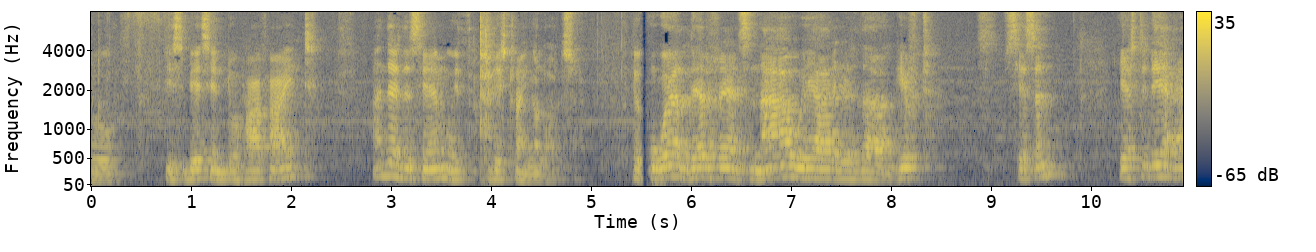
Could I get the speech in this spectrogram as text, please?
to this base into half height and that's the same with this triangle also. Well dear friends, now we are at the gift session. Yesterday I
